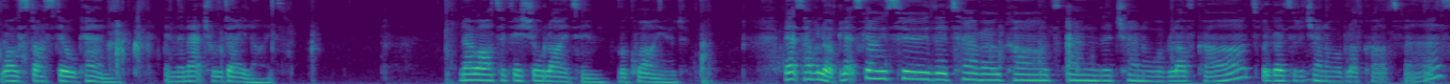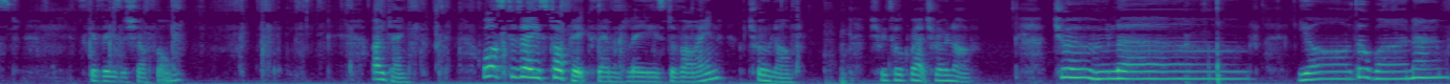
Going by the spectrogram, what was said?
whilst I still can in the natural daylight. No artificial lighting required. Let's have a look. Let's go to the tarot cards and the channel of love cards. We'll go to the channel of love cards first. Let's give these a shuffle. Okay, What's today's topic then, please, Divine? True love. Should we talk about true love? True love, you're the one I'm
